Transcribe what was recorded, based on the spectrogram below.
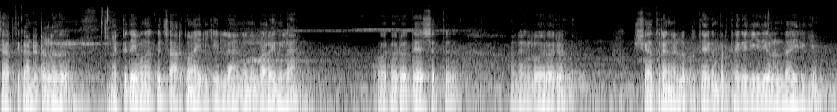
ചേർത്തി കണ്ടിട്ടുള്ളത്. മറ്റ് ദൈവങ്ങൾക്ക് ചാർത്തുമായിരിക്കും ഇല്ല എന്നൊന്നും പറയുന്നില്ല. ഓരോരോ ദേശത്ത് അല്ലെങ്കിൽ ഓരോരോ ക്ഷേത്രങ്ങളിൽ പ്രത്യേകം പ്രത്യേക രീതികളുണ്ടായിരിക്കും.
